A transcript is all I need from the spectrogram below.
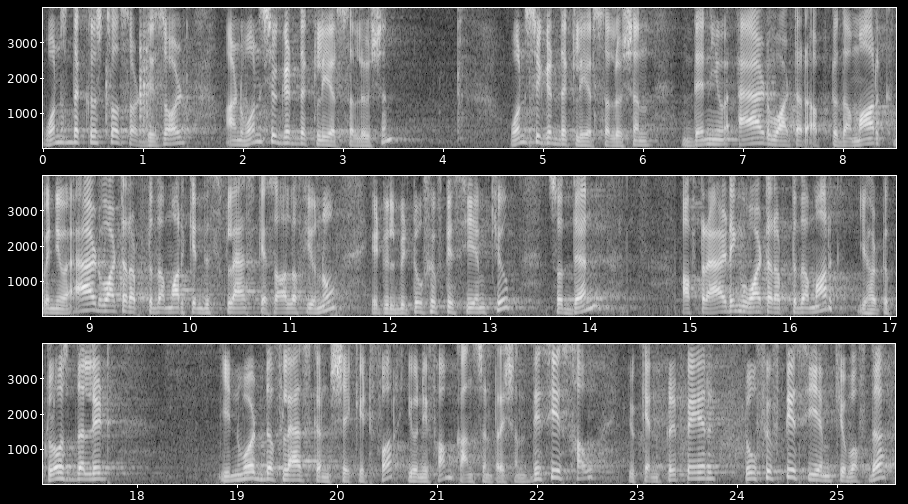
once the crystals are dissolved and once you get the clear solution, once you get the clear solution, then you add water up to the mark. When you add water up to the mark in this flask, as all of you know, it will be 250 cm cube. So then, after adding water up to the mark, you have to close the lid, invert the flask and shake it for uniform concentration. This is how you can prepare 250 cm cube of the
